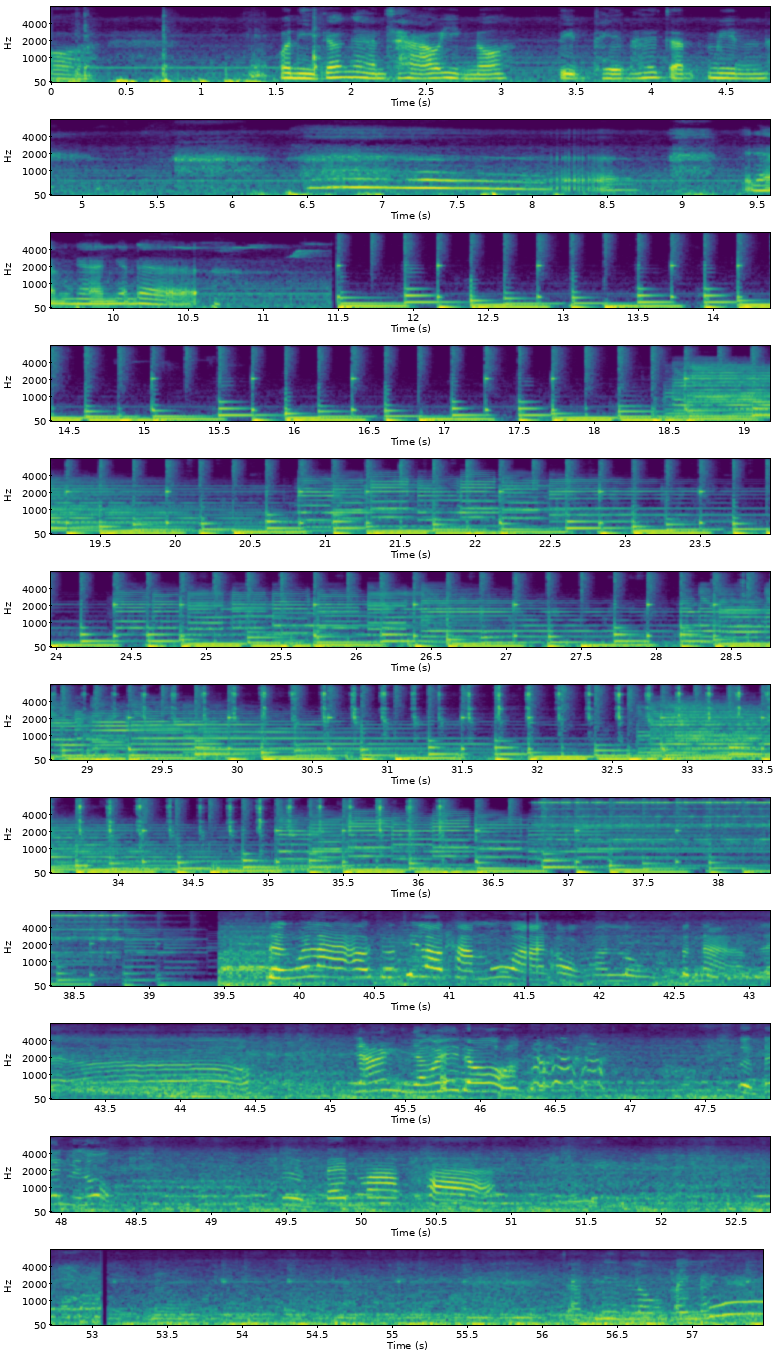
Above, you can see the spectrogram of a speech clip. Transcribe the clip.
วันนี้ก็งานเช้าอีกเนาะ ติดเพจให้จัดมิน ไปทำงานกันเถอะ ตื่นเต้นไหมลูก ตื่นเต้นมากค่ะ จัดมินลงไปแล้ว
